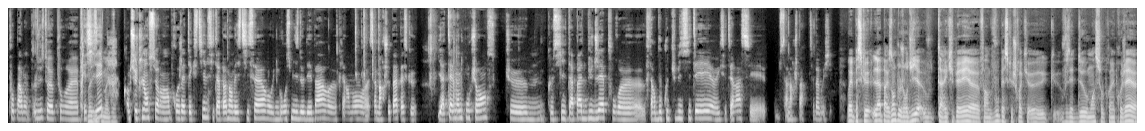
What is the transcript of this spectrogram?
pour pardon, juste euh, pour euh, préciser, quand tu te lances sur un projet textile, si t'as pas d'investisseur ou une grosse mise de départ, euh, clairement ça marche pas parce que il y a tellement de concurrence que que si t'as pas de budget pour faire beaucoup de publicité, etc. C'est ça marche pas, c'est pas possible. Ouais, parce que là, par exemple, aujourd'hui, tu as récupéré, euh, enfin vous, parce que je crois que, vous êtes deux au moins sur le premier projet, euh,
